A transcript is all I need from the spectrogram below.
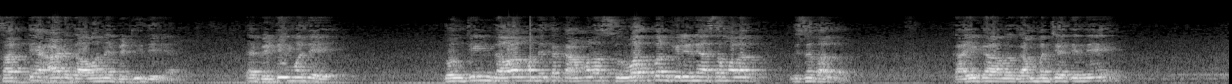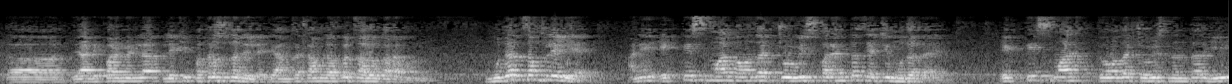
सात ते आठ गावांना भेटी दिल्या. त्या भेटीमध्ये दोन तीन गावांमध्ये त्या कामाला सुरुवात पण केली नाही असं मला दिसत आलं. काही गाव ग्रामपंचायतीने या डिपार्टमेंटला लेखी पत्र सुद्धा दिले की आमचं काम लवकर चालू करा म्हणून. मुदत संपलेली आहे आणि एकतीस मार्च दोन हजार चोवीस पर्यंतच याची मुदत आहे. एकतीस मार्च दोन हजार चोवीस नंतर ही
